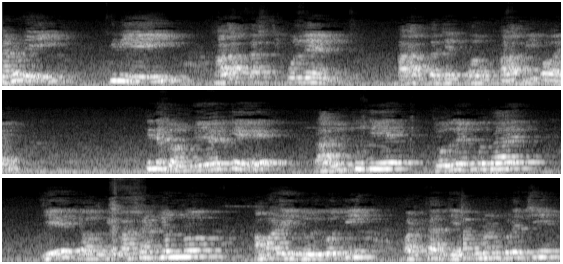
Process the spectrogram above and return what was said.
কারণেই তিনি এই খারাপ কাজটি করলেন। খারাপ কাজের ফল খারাপই হয়। তিনি জন্মেজয়কে রাজত্ব দিয়ে চললেন কোথায়? যে জল পিপাসার জন্য আমার এই দুর্গতি, অর্থাৎ যে পূরণ করেছি,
